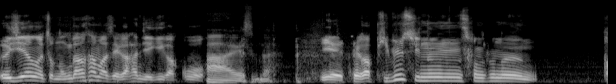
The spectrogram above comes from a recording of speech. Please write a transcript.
의지 형은 좀 농담 삼아 제가 한 얘기 같고 아 알겠습니다. 예 제가 비빌 수 있는 선수는 아,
